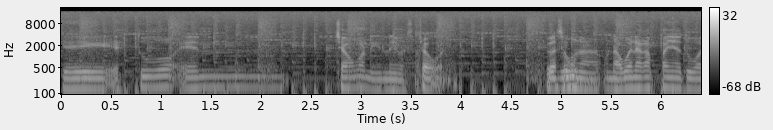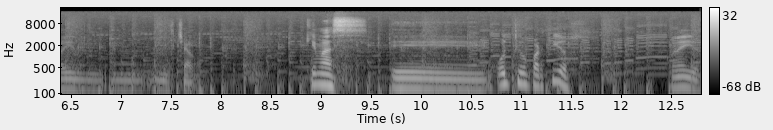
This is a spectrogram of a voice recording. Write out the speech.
Que estuvo en Chago Morning el año pasado. Tuvo segundo. una, una buena campaña tuvo ahí en, en- en el Chaco. ¿Qué más? Eh, últimos partidos con ellos.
